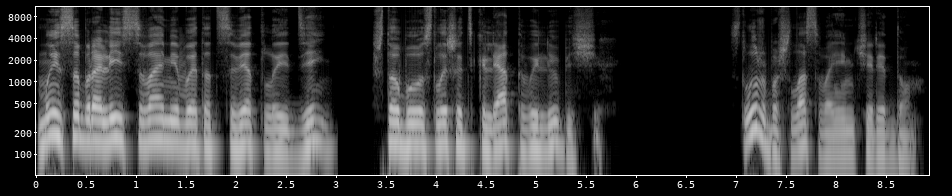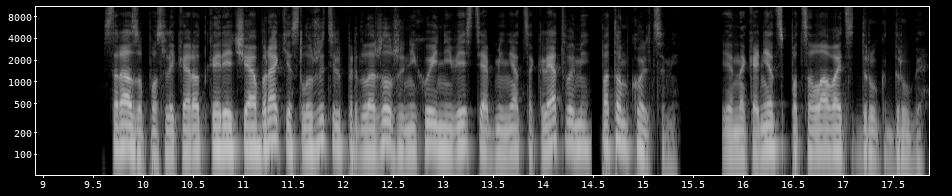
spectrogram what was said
«Мы собрались с вами в этот светлый день, чтобы услышать клятвы любящих». Служба шла своим чередом. Сразу после короткой речи о браке служитель предложил жениху и невесте обменяться клятвами, потом кольцами, и, наконец, поцеловать друг друга.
